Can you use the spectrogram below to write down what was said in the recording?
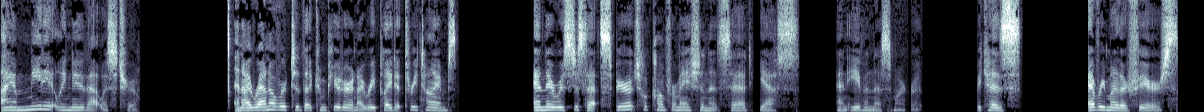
I immediately knew that was true. And I ran over to the computer and I replayed it three times. And there was just that spiritual confirmation that said, yes, and evenness, Margaret. Because every mother fears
